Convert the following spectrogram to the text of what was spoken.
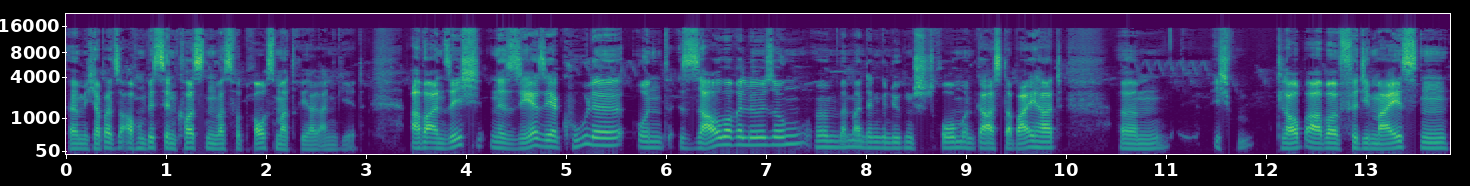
Ähm, ich habe also auch ein bisschen Kosten, was Verbrauchsmaterial angeht. Aber an sich eine sehr, sehr coole und saubere Lösung, ähm, wenn man denn genügend Strom und Gas dabei hat. Ähm, ich glaube aber für die meisten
